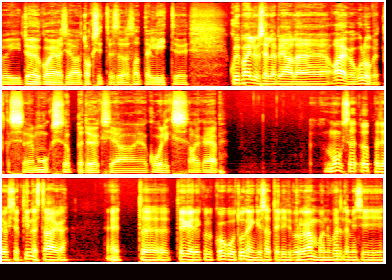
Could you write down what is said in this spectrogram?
või töökojas ja toksite seda satelliiti või kui palju selle peale aega kulub, et kas muuks õppetööks ja, ja kooliks aega jääb? muuks õppetööks jääb kindlasti aega, et äh, tegelikult kogu tudengisatelliidi programm on võrdlemisi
